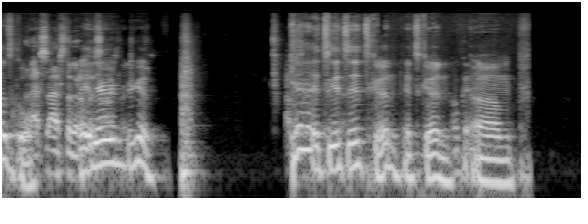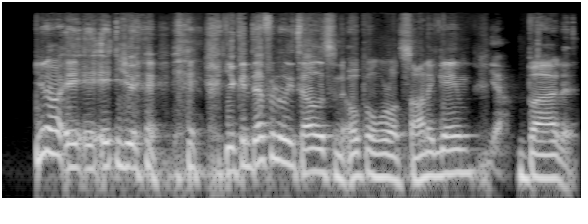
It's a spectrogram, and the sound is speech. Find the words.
That's cool. I, I still play They're, they're good. Yeah, it's it's it's good. It's good. Okay. Um, you know, it, it, it, you you can definitely tell it's an open world Sonic game, yeah. but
